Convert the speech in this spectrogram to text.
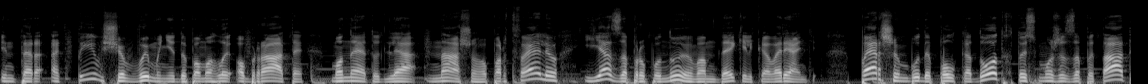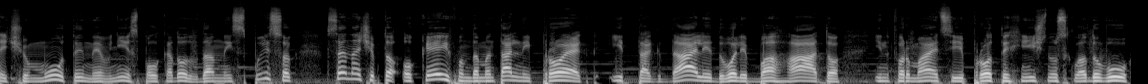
інтерактив, щоб ви мені допомогли обрати монету для нашого портфелю, і я запропоную вам декілька варіантів. Першим буде Polkadot. Хтось може запитати, чому ти не вніс Polkadot в даний список. Все начебто окей, фундаментальний проект і так далі. Доволі багато інформації про технічну складову.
